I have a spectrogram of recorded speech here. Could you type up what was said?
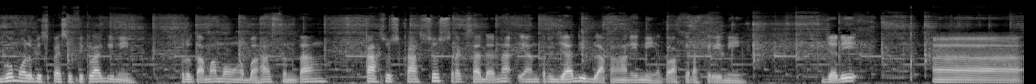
gue mau lebih spesifik lagi nih terutama mau ngebahas tentang kasus-kasus reksadana yang terjadi belakangan ini atau akhir-akhir ini. Jadi uh,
